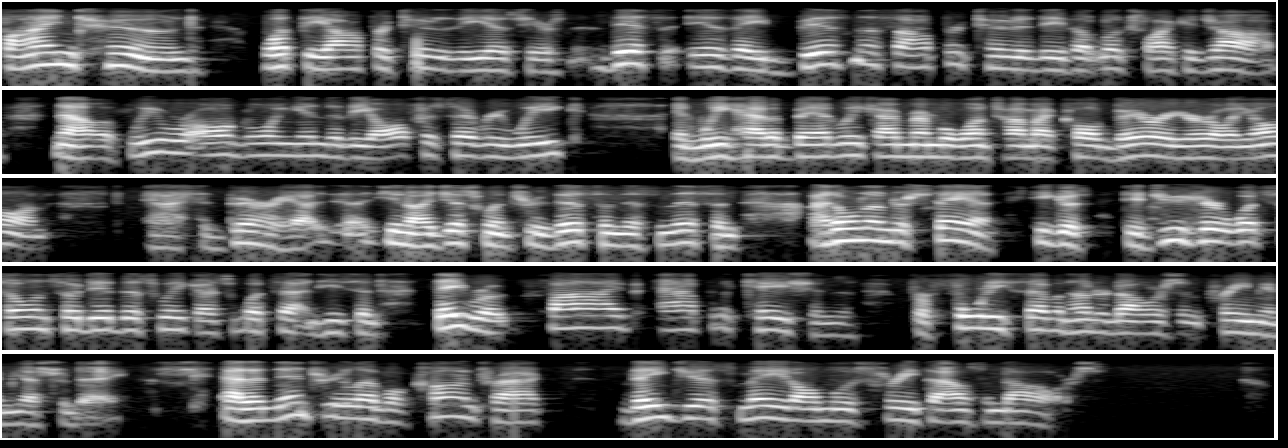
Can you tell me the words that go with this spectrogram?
fine tuned, what the opportunity is here. This is a business opportunity that looks like a job. Now, if we were all going into the office every week and we had a bad week, I remember one time I called Barry early on and I said, Barry, I, you know, I just went through this and this and this, and I don't understand. He goes, Did you hear what so and so did this week? I said, What's that? And he said, They wrote five applications for $4,700 in premium yesterday. At an entry level contract, they just made almost $3,000.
